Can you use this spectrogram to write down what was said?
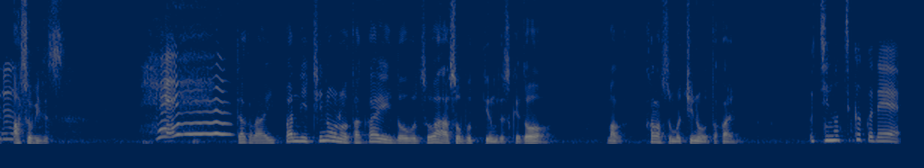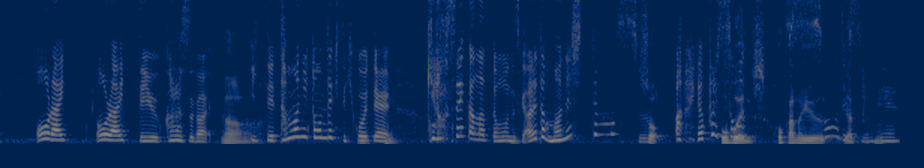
る？遊びです。へえだから一般に知能の高い動物は遊ぶって言うんですけどまあカラスも知能高い。うちの近くで「オーライオーライ」っていうカラスがいてたまに飛んできて聞こえて、うんうん、気のせいかなって思うんですけどあれ多分真似してます？そう。あやっぱり覚えるんです。他の言うそうですよね、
